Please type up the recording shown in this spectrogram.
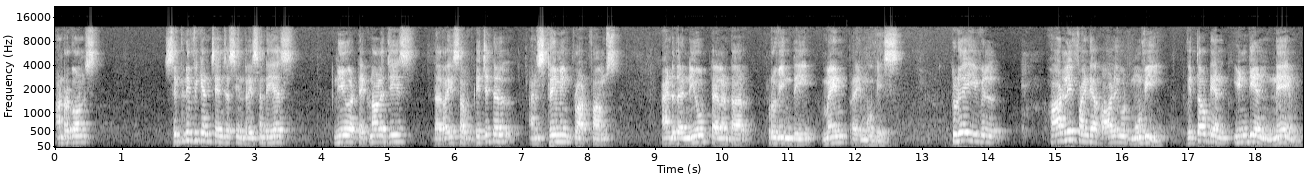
undergone significant changes in recent years. Newer technologies, the rise of digital and streaming platforms, and the new talent are proving the main prime movies. Today, you will hardly find a Hollywood movie without an Indian name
